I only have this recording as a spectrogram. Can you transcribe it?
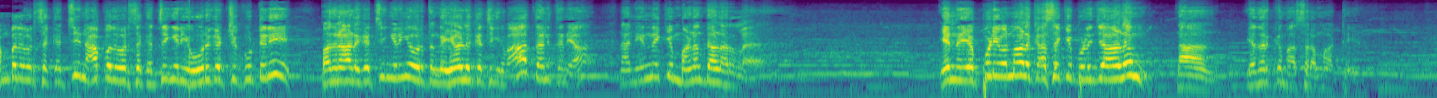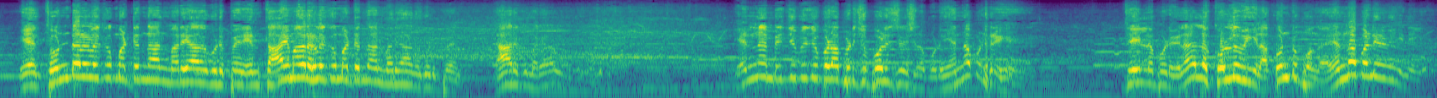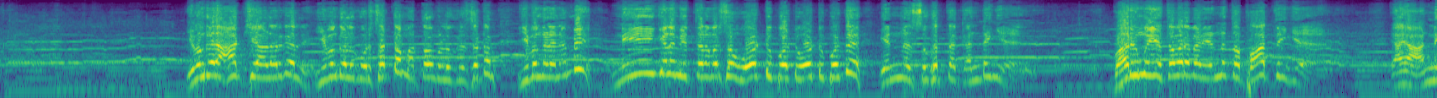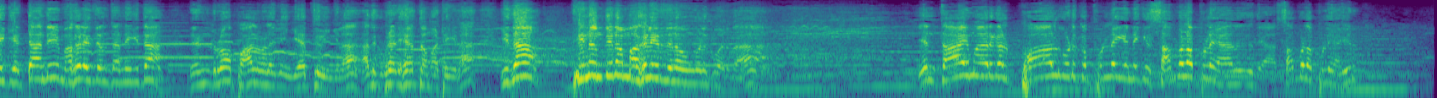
ஐம்பது வருஷ கட்சி நாற்பது வருஷ கட்சிங்கிறீங்க ஒரு கட்சி கூட்டணி பதினாலு கட்சிங்கிறீங்க ஒருத்தங்க ஏழு கட்சிங்கிறீங்க வா தனித்தனியா? நான் இன்னைக்கு மனம் தளரல. என்னை எப்படி வேணாலும் கசக்கி புழிஞ்சாலும் நான் எதற்கும் அசர மாட்டேன். என் தொண்டர்களுக்கு மட்டும்தான் மரியாதை கொடுப்பேன். என் தாய்மார்களுக்கு மட்டும்தான் மரியாதை கொடுப்பேன். யாருக்கு மரியாதை என்ன பிஞ்சு பிஞ்சு படா பிடிச்சு போலீஸ் ஸ்டேஷன்ல போடுவீங்க என்ன பண்றீங்க? ஜெயில போடுவீங்களா? இல்ல கொல்லுவீங்களா? கொண்டு போங்க. என்ன பண்ணிருவீங்க இவங்கள இவங்க ஆட்சியாளர்கள் இவங்களுக்கு ஒரு சட்டம் மத்தவங்களுக்கு ஒரு சட்டம் இவங்களை நம்பி நீங்களும் இத்தனை வருஷம் ஓட்டு போட்டு ஓட்டு போட்டு என்ன சுகத்தை கண்டீங்க? வறுமையை தவிர வேற என்னத்தை பார்த்தீங்க? அன்னைக்கு எட்டாம் தேதி மகளிர் தினத்தை அன்னைக்கு தான் ரெண்டு ரூபா பால் விலை நீங்க ஏத்துவீங்களா? அதுக்கு முன்னாடி ஏத்த மாட்டீங்களா? இதான் தினம் தினம் மகளிர் தினம் உங்களுக்கு வருதா? என் தாய்மார்கள் பால் கொடுக்க பிள்ளை இன்னைக்கு சம்பள பிள்ளையா அழுகுதா சம்பள பிள்ளையா இருக்கு?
